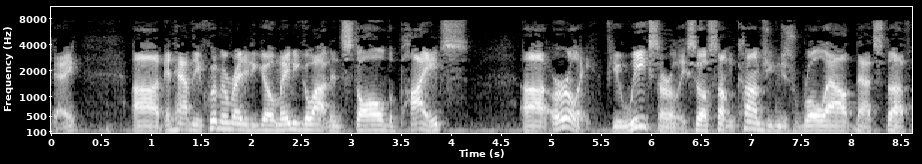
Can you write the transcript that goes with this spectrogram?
okay? Uh, and have the equipment ready to go. Maybe go out and install the pipes uh, early a few weeks early so if something comes you can just roll out that stuff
